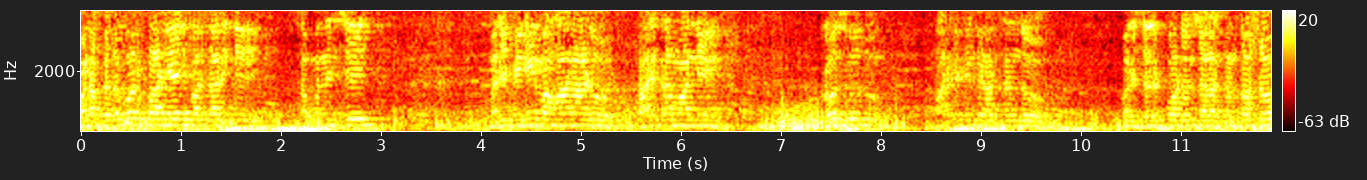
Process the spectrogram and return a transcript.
మన పెదకూరుపాడు నియోజకవర్గానికి సంబంధించి మరి మినీ మహానాడు కార్యక్రమాన్ని రోజు మార్కెటింగ్ యార్డ్ నందు మరి జరుపుకోవడం చాలా సంతోషం.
